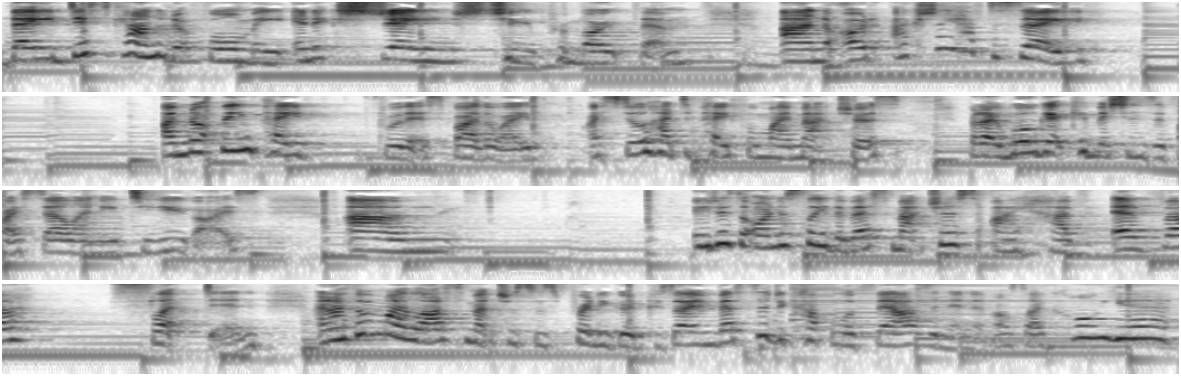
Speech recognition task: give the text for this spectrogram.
they discounted it for me in exchange to promote them. And I would actually have to say, I'm not being paid for this, by the way. I still had to pay for my mattress, but I will get commissions if I sell any to you guys. Um, it is honestly the best mattress I have ever slept in. And I thought my last mattress was pretty good because I invested a couple of thousand in it. I was like, oh yeah,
